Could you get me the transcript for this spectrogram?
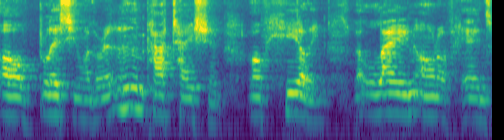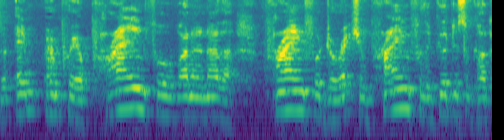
of blessing, whether an impartation of healing, the laying on of hands and, and prayer, praying for one another, praying for direction, praying for the goodness of God,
